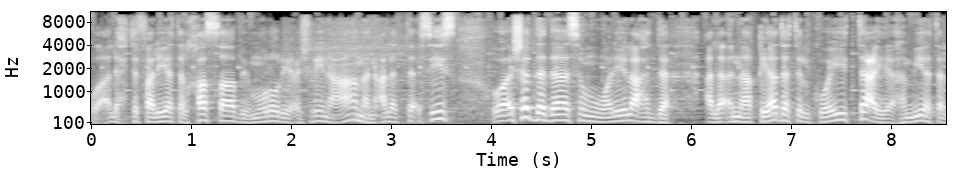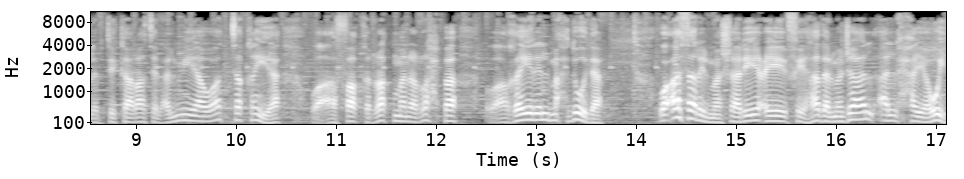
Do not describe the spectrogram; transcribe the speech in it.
والاحتفالية الخاصة بمرور عشرين عاما على التأسيس وشدد سمو ولي العهد على أن قيادة الكويت تعي أهمية الابتكارات العلمية والتقنية وآفاق الرقمنة الرحبة وغير المحدودة. وأثر المشاريع في هذا المجال الحيوي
